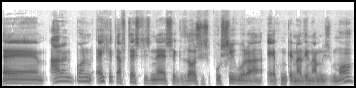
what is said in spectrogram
ε, άρα λοιπόν έχετε αυτές τις νέες εκδόσεις που σίγουρα έχουν και ένα δυναμισμό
